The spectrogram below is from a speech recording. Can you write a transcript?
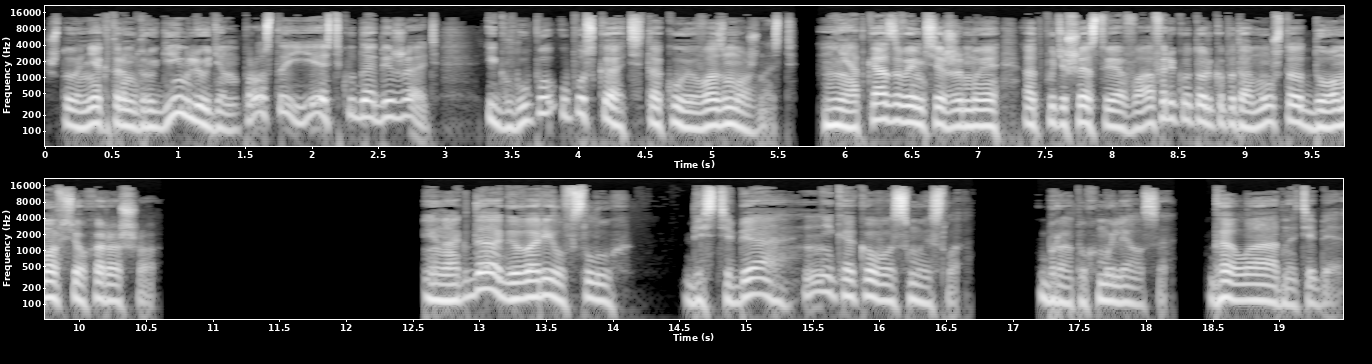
что некоторым другим людям просто есть куда бежать, и глупо упускать такую возможность. Не отказываемся же мы от путешествия в Африку только потому, что дома все хорошо. Иногда говорил вслух, без тебя никакого смысла». Брат ухмылялся. «Да ладно тебе».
